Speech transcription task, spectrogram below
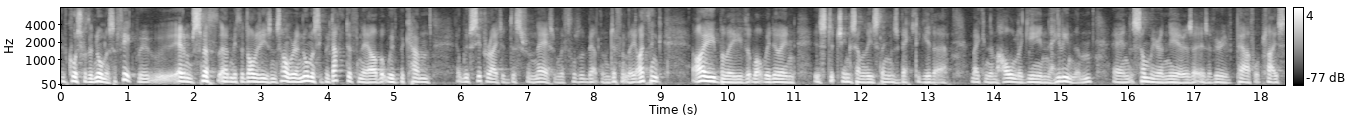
of course with enormous effect. We're, Adam Smith uh, methodologies and so on, we're enormously productive now, but we've become, uh, we've separated this from that and we've thought about them differently. I think I believe that what we're doing is stitching some of these things back together, making them whole again, healing them, and somewhere in there is a, is a very powerful place.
